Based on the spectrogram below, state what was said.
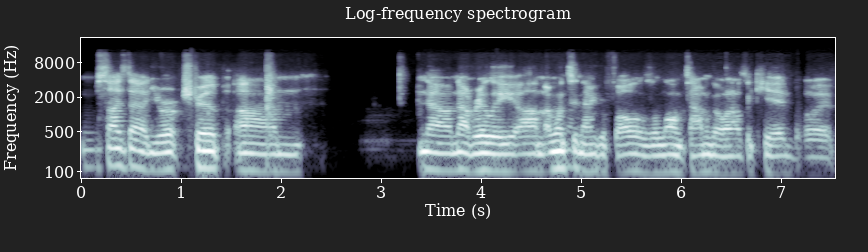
besides that Europe trip, um, no, not really. Um, I went to Niagara Falls a long time ago when I was a kid, but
